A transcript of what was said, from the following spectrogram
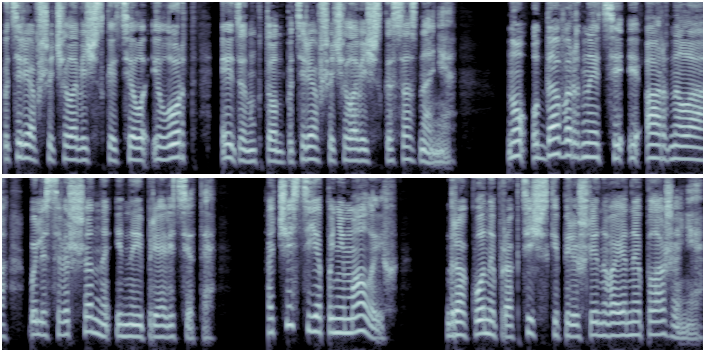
потерявший человеческое тело, и лорд Эдингтон, потерявший человеческое сознание. Но у Давернетти и Арнелла были совершенно иные приоритеты. Отчасти я понимала их. Драконы практически перешли на военное положение,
